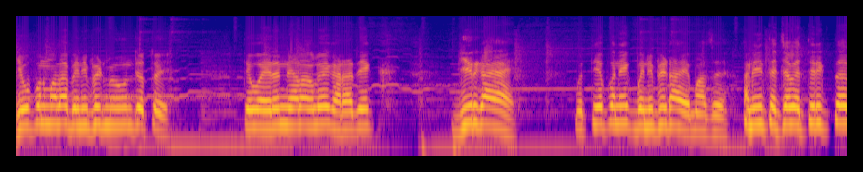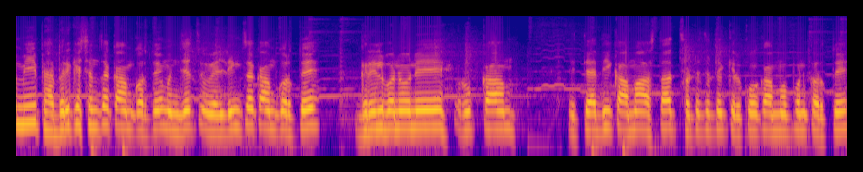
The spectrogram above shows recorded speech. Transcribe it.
हे पण मला बेनिफिट मिळवून देतो आहे ते वैरण न्यायला लागलो आहे घरात एक गीर गाय आहे. मग ते पण एक बेनिफिट आहे माझं. आणि त्याच्या व्यतिरिक्त मी फॅब्रिकेशनचं काम करतो आहे म्हणजेच वेल्डिंगचं काम करतो आहे ग्रिल बनवणे रूपकाम इत्यादी कामं असतात. छोटे छोटे किरकोळ कामं पण करतो आहे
